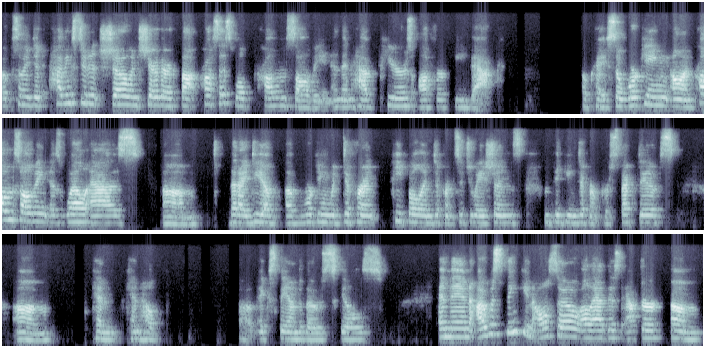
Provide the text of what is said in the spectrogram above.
oh, somebody did having students show and share their thought process while problem solving and then have peers offer feedback. Okay, so working on problem solving as well as um, that idea of, of working with different people in different situations and thinking different perspectives um, can, can help uh, expand those skills. And then I was thinking also, I'll add this after, um,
